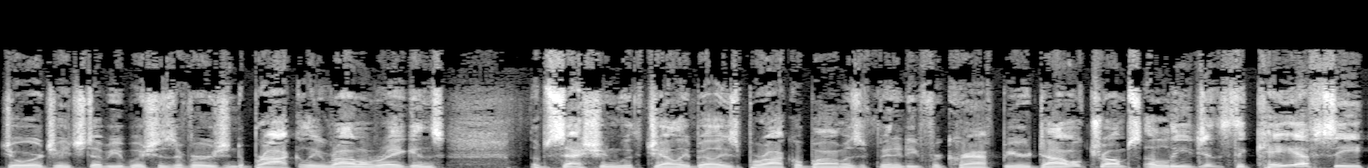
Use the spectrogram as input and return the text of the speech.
George H.W. Bush's aversion to broccoli, Ronald Reagan's obsession with jelly bellies, Barack Obama's affinity for craft beer, Donald Trump's allegiance to KFC.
